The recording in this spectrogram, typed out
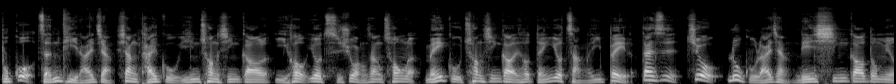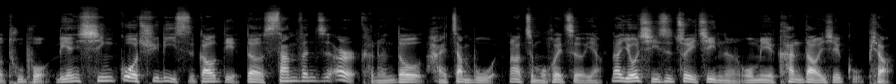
不过整体来讲，像台股已经创新高了，以后又持续往上冲了。美股创新高以后，等于又涨了一倍了。但是就入股来讲，连新高都没有突破，连新过去历史高点的三分之二可能都还站不稳。那怎么会这样？那尤其是最近呢，我们也看到一些股票，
